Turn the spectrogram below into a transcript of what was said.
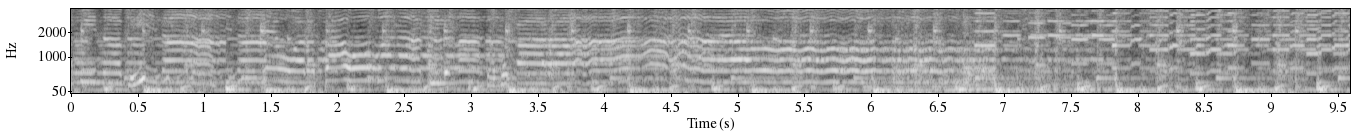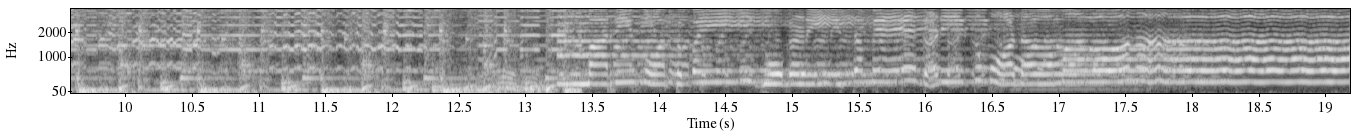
નવમીના ભીના એ વર્તાઓ મારા દિલના ધબકારા મારી મોત પઈ જોગણી તમે ઘડીક મોઢમાં માલો વેળા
